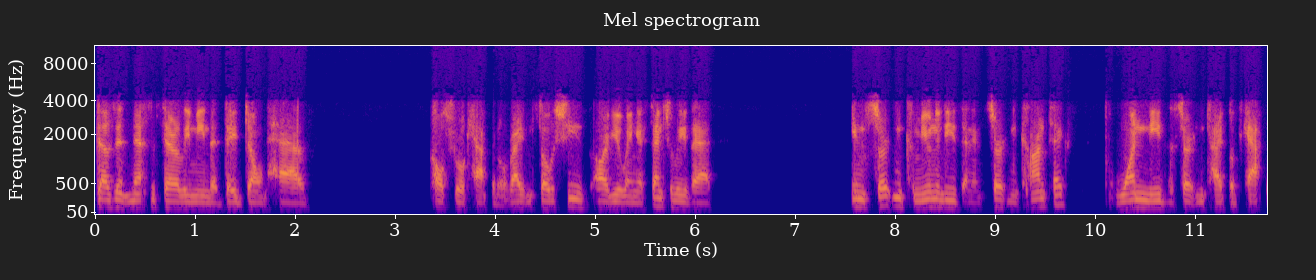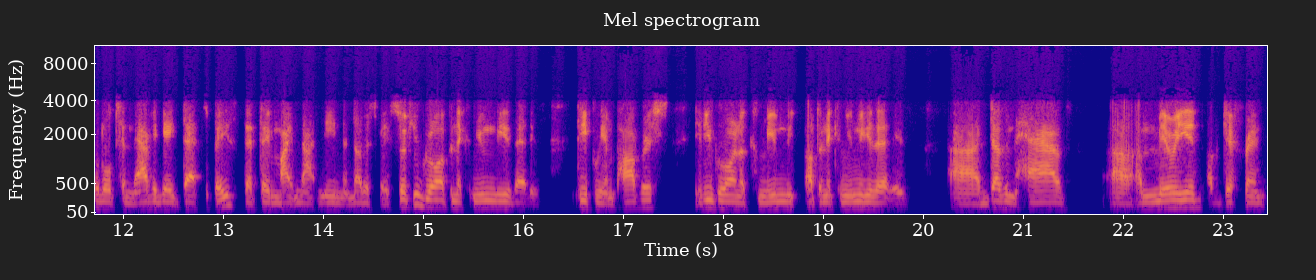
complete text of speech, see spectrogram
doesn't necessarily mean that they don't have cultural capital, right? And so she's arguing essentially that in certain communities and in certain contexts, one needs a certain type of capital to navigate that space that they might not need in another space. So if you grow up in a community that is deeply impoverished, if you grow in a community up in a community that is uh, doesn't have uh, a myriad of different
